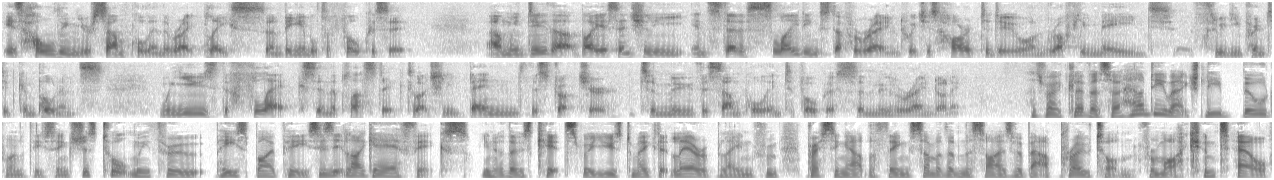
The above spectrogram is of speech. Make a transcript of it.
is holding your sample in the right place and being able to focus it. And we do that by essentially, instead of sliding stuff around, which is hard to do on roughly made 3D printed components, we use the flex in the plastic to actually bend the structure to move the sample into focus and move around on it. That's very clever. So, how do you actually build one of these things? Just talk me through piece by piece. Is it like Airfix? You know, those kits where you used to make a little aeroplane from pressing out the thing, some of them the size of about a proton, from what I can tell,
